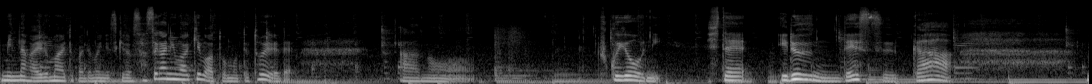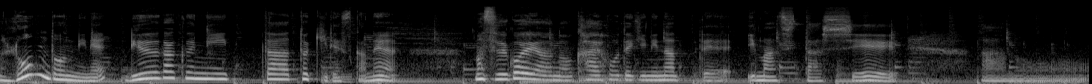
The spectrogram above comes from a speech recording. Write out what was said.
みんながいる前とかでもいいんですけどさすがに脇はと思ってトイレであの拭くようにしているんですが、ロンドンにね留学に行った時ですかね、まあ、すごいあの開放的になっていましたしあの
